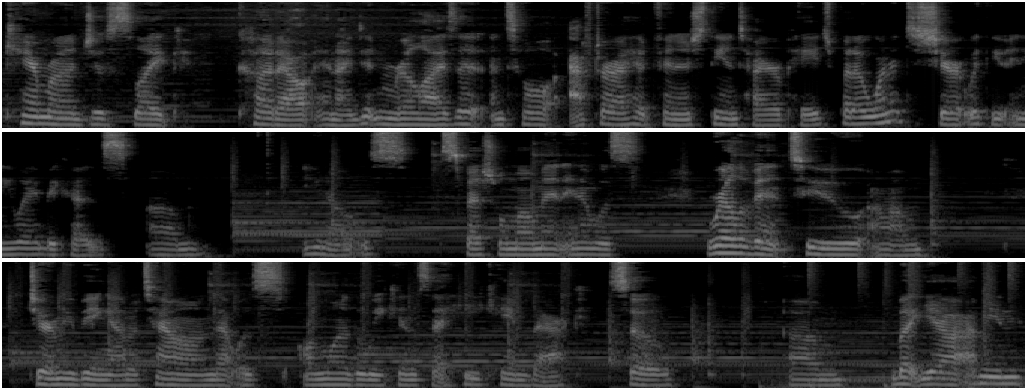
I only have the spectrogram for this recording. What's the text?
camera just like cut out and I didn't realize it until after I had finished the entire page, but I wanted to share it with you anyway because, um, you know, it was a special moment and it was relevant to um, Jeremy being out of town. That was on one of the weekends that he came back. So, um, but yeah, I mean,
